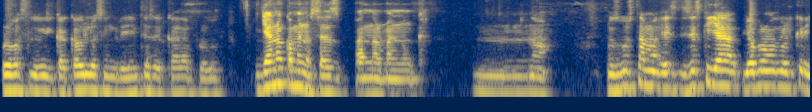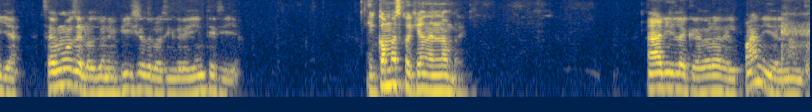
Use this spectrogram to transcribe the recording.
Pruebas el cacao y los ingredientes de cada producto. Ya no comen ustedes pan normal nunca. Mm, No. Nos gusta más. Es, es que ya, ya probamos Walker y ya. Sabemos de los beneficios de los ingredientes y ya. ¿Y cómo escogieron el nombre? Ari es la creadora del pan y del nombre.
